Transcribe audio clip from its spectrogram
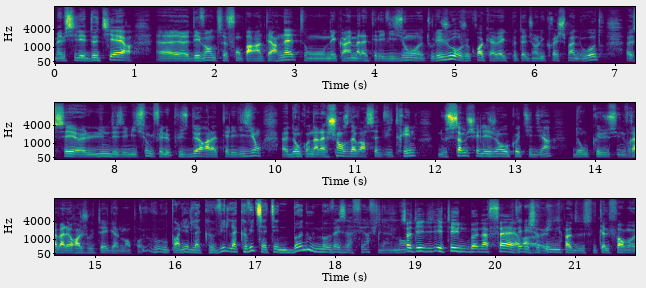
même si les deux tiers euh, des ventes se font par Internet, on est quand même à la télévision euh, tous les jours. Je crois qu'avec peut-être Jean-Luc Reichmann ou autre, euh, c'est l'une des émissions qui fait le plus d'heures à la télévision. Donc on a la chance d'avoir cette vitrine. Nous sommes chez les gens au quotidien, donc c'est une vraie valeur ajoutée également pour nous. vous, vous parliez de la Covid. La Covid, ça a été une bonne ou une mauvaise affaire finalement? Ça a été- une bonne affaire. Téléshopping. Euh, Je ne sais pas de sous quelle forme,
